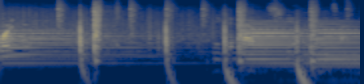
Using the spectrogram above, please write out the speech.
Worth it. You can have this feeling anytime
